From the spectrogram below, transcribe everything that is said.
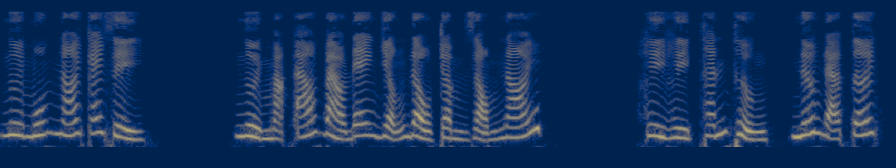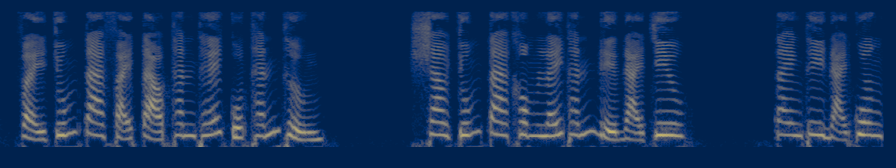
ngươi muốn nói cái gì? Người mặc áo bào đen dẫn đầu trầm giọng nói. Hì hì thánh thượng, nếu đã tới, vậy chúng ta phải tạo thanh thế của thánh thượng. Sao chúng ta không lấy thánh địa đại chiêu? Tan thi đại quân,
